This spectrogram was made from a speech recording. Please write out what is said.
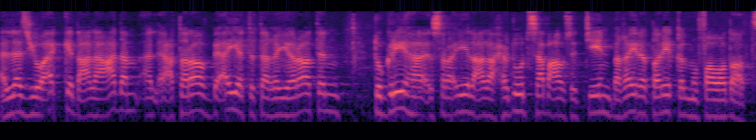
الذي يؤكد على عدم الاعتراف بأي تغيرات تجريها إسرائيل على حدود 67 بغير طريق المفاوضات.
